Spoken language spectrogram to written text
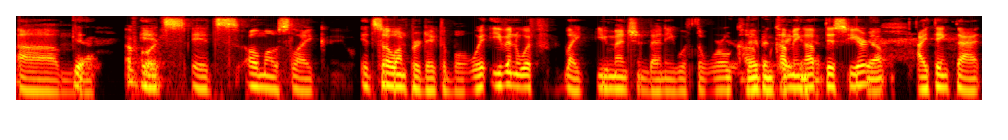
Um, yeah, of course. It's it's almost like it's so unpredictable. Even with like you mentioned, Benny, with the World Cup coming up it. this year, yep. I think that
